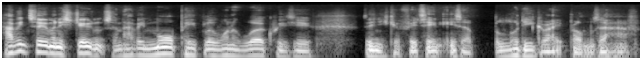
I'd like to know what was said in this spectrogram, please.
Having too many students and having more people who want to work with you than you can fit in is a bloody great problem to have.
